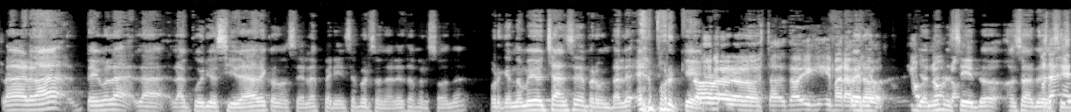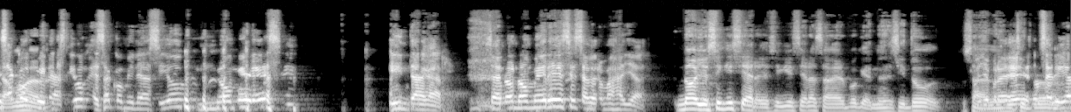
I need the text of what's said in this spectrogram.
la verdad, tengo la, la, la, curiosidad de conocer la experiencia personal de esta persona, porque no me dio chance de preguntarle el por qué. No, no, no, no está y, maravilloso. Pero yo necesito, o sea, necesitamos... esa, combinación, esa combinación no merece indagar. O sea, no, no merece saber más allá. No, yo sí quisiera, yo sí quisiera saber porque necesito... O sea, Oye, pero necesito... sería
